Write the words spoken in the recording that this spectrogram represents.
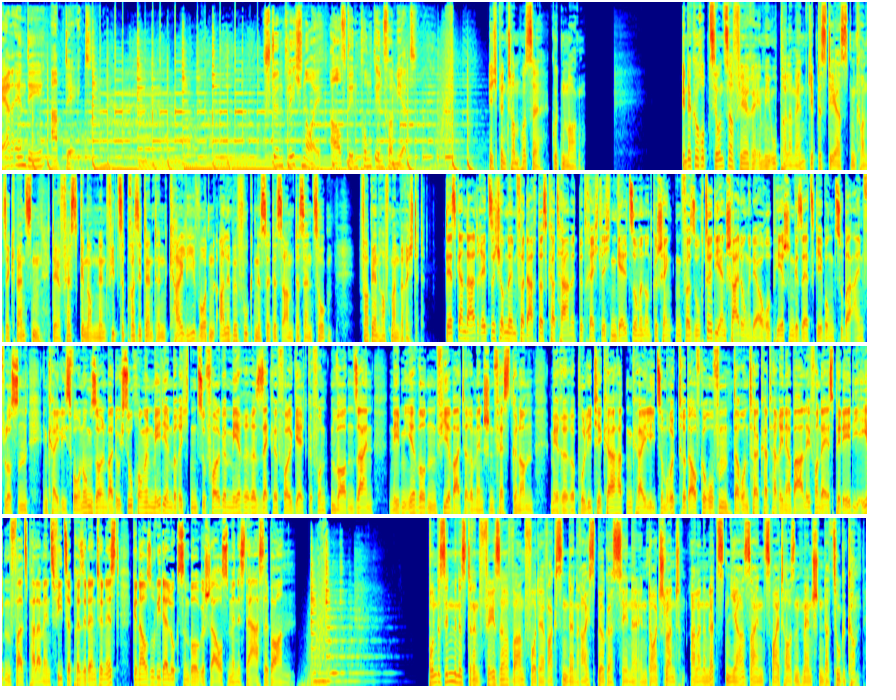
RND Update. Stündlich neu. Auf den Punkt informiert. Ich bin Tom Husse. Guten Morgen. In der Korruptionsaffäre im EU-Parlament gibt es die ersten Konsequenzen. Der festgenommenen Vizepräsidentin Kylie wurden alle Befugnisse des Amtes entzogen. Fabian Hoffmann berichtet. Der Skandal dreht sich um den Verdacht, dass Katar mit beträchtlichen Geldsummen und Geschenken versuchte, die Entscheidungen der europäischen Gesetzgebung zu beeinflussen. In Kailis Wohnung sollen bei Durchsuchungen Medienberichten zufolge mehrere Säcke voll Geld gefunden worden sein. Neben ihr wurden vier weitere Menschen festgenommen. Mehrere Politiker hatten Kaili zum Rücktritt aufgerufen, darunter Katharina Barley von der SPD, die ebenfalls Parlamentsvizepräsidentin ist, genauso wie der luxemburgische Außenminister Asselborn. Bundesinnenministerin Faeser warnt vor der wachsenden Reichsbürgerszene in Deutschland. Allein im letzten Jahr seien 2000 Menschen dazugekommen.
